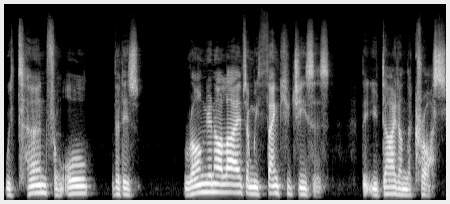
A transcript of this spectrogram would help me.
We turn from all that is wrong in our lives and we thank you, Jesus, that you died on the cross,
